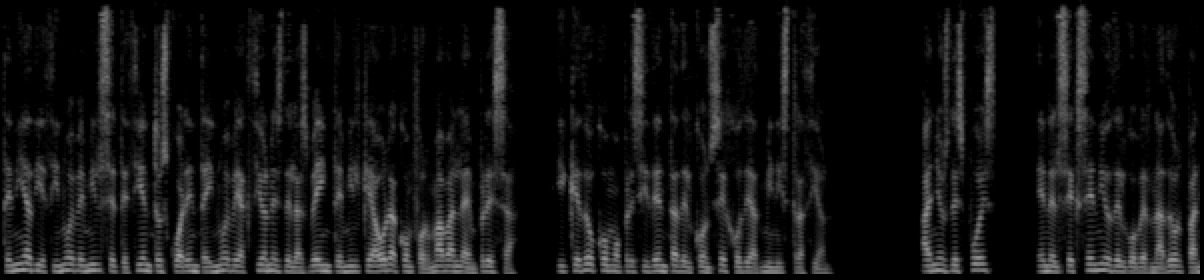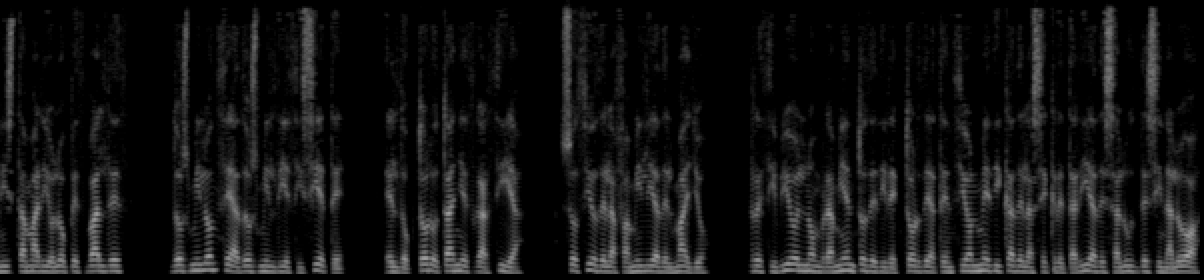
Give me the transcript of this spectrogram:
tenía 19.749 acciones de las 20.000 que ahora conformaban la empresa, y quedó como presidenta del Consejo de Administración. Años después, en el sexenio del gobernador panista Mario López Valdez, 2011 a 2017, el doctor Otáñez García, socio de la familia del Mayo, recibió el nombramiento de director de atención médica de la Secretaría de Salud de Sinaloa,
